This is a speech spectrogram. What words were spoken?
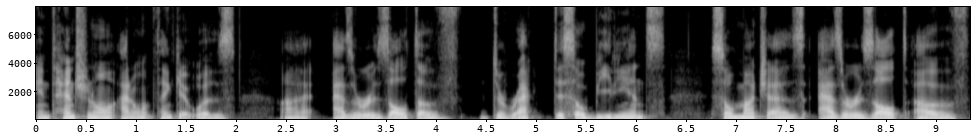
intentional, I don't think it was uh, as a result of direct disobedience so much as as a result of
